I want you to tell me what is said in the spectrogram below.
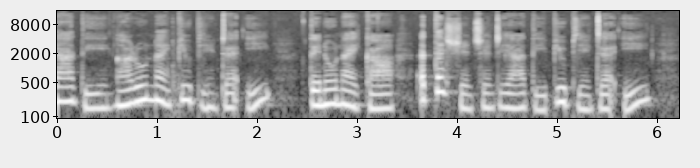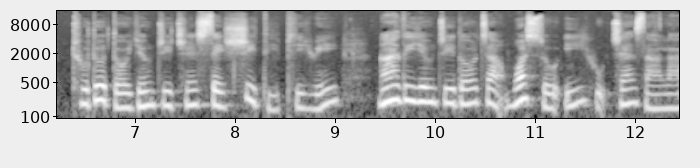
ရားသည်ငါတို့၌ပြုပြင်တတ်၏သင်တို့၌ကအသက်ရှင်ခြင်းတရားသည် ပြုပြင်တတ်၏ထို့သောယုံကြည်ခြင်းစိတ်ရှိသည်ဖြစ်၍ ငါသည်ယုံကြည်သောကြောင့်မွတ်ဆို၏ဟုချမ်းစာလာ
